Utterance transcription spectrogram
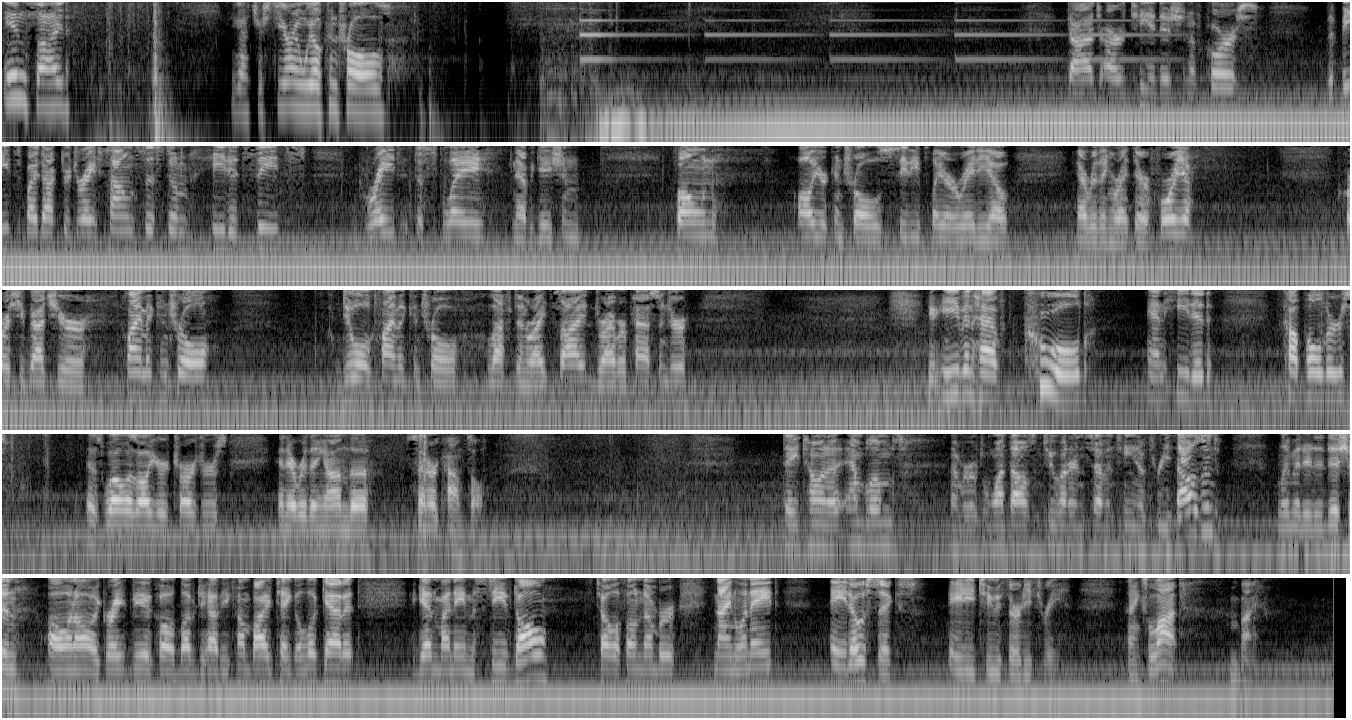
Inside, you got your steering wheel controls. Dodge RT edition, of course the Beats by Dr. Dre sound system, heated seats, great display, navigation, phone, all your controls, CD player, radio, everything right there for you. Of course, you've got your climate control, dual climate control, left and right side, driver, passenger. You even have cooled and heated cup holders as well as all your chargers and everything on the center console. Daytona emblems, number 1217 of 3000, limited edition. All in all, a great vehicle. I'd love to have you come by, take a look at it. Again, my name is Steve Dahl. Telephone number 918 806 8233. Thanks a lot. Bye.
